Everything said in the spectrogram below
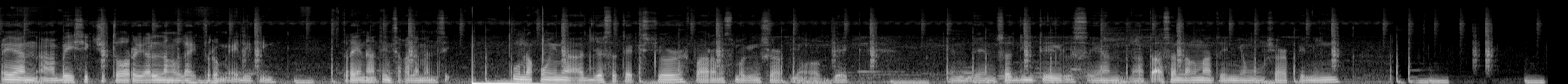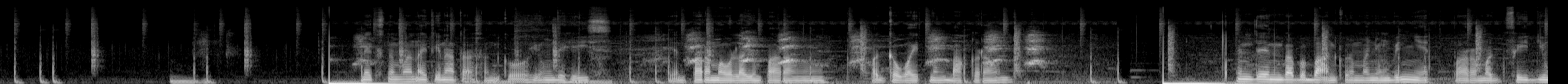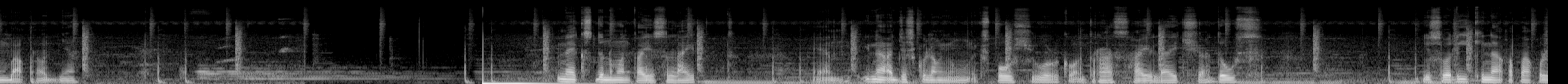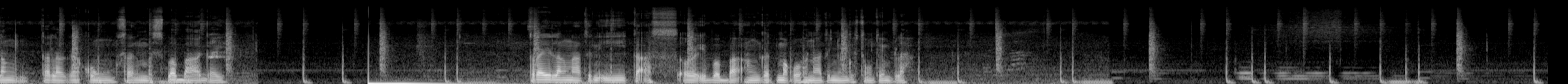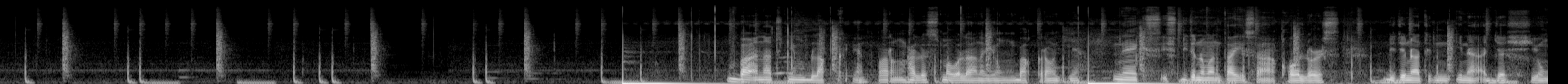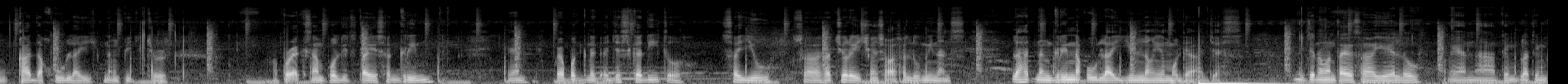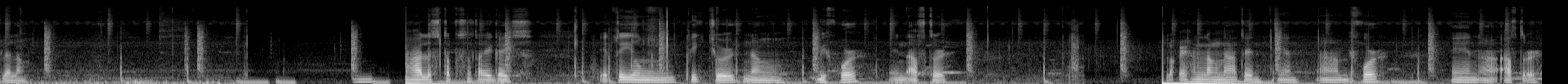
Ayan, ah, basic tutorial ng Lightroom editing. Try natin sa kalamansi. Una kong ina-adjust sa texture para mas maging sharp yung object. And then sa details, ayan, nataasan lang natin yung sharpening. Next naman ay tinataasan ko yung dehaze. Ayan, para mawala yung parang pagka-white ng background. And then bababaan ko naman yung vignette para mag-fade yung background niya. Next, doon naman tayo sa light. Ayan, ina-adjust ko lang yung exposure, contrast, highlight, shadows. Usually, kinakapa ko lang talaga kung saan mas babagay. Try lang natin itaas or ibaba hanggat makuha natin yung gustong timpla. Baan natin yung black. Yan parang halos mawala na yung background niya. Next is dito naman tayo sa colors. Dito natin ina-adjust yung kada kulay ng picture. For example dito tayo sa green. Yan kapag nag-adjust ka dito sa hue sa saturation saka sa luminance lahat ng green na kulay yun lang yung mag-a-adjust. Dito naman tayo sa yellow. Ayan uh, timpla timpla lang. Halos tapos na tayo guys ito yung picture ng before and after. Lakihan lang natin. Ayan uh, before and uh, after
